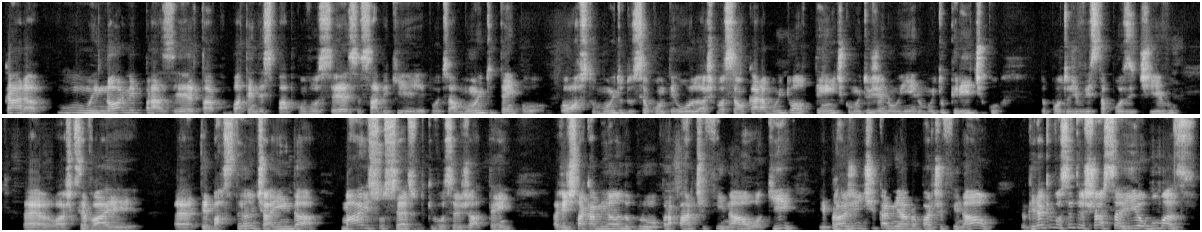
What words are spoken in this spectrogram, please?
Cara, um enorme prazer estar tá batendo esse papo com você. Você sabe que, putz, há muito tempo gosto muito do seu conteúdo. Acho que você é um cara muito autêntico, muito genuíno, muito crítico do ponto de vista positivo. É, eu acho que você vai é, ter bastante ainda mais sucesso do que você já tem. A gente está caminhando para a parte final aqui, e para a uhum. gente caminhar para a parte final, eu queria que você deixasse aí algumas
